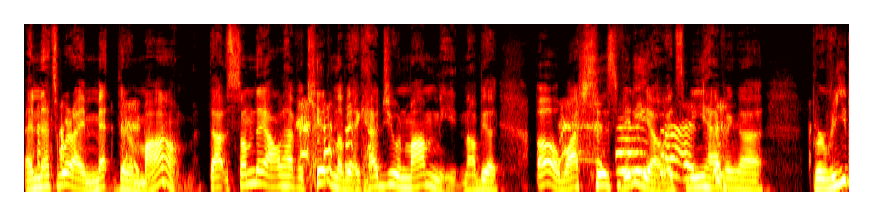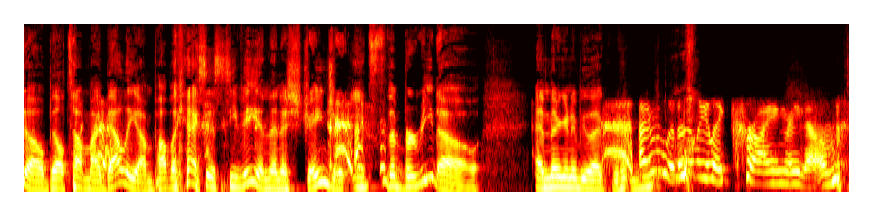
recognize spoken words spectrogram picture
And that's where I met their mom. That someday I'll have a kid and they'll be like, "How'd you and mom meet?" And I'll be like, "Oh, watch this oh video. It's me having a burrito built on my belly on public access TV, and then a stranger eats the burrito." And they're going to be like, I'm literally like crying right now.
